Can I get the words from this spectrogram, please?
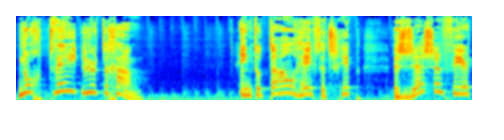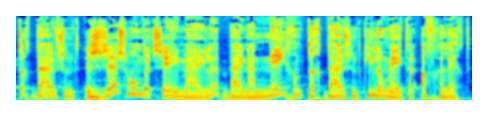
Nog twee uur te gaan. In totaal heeft het schip 46.600 zeemijlen, bijna 90.000 kilometer afgelegd.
